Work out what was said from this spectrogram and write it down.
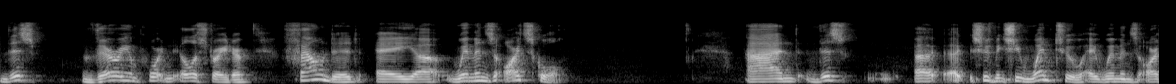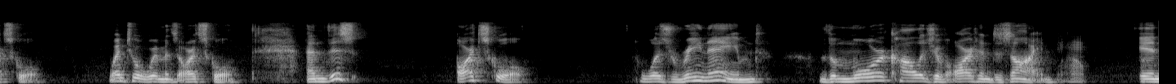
this very important illustrator founded a uh, women's art school. And this, uh, uh, excuse me, she went to a women's art school, went to a women's art school. And this art school was renamed the Moore College of Art and Design wow. in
